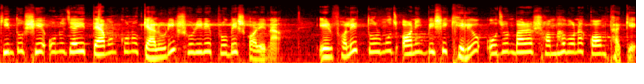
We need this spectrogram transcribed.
কিন্তু সে অনুযায়ী তেমন কোনো ক্যালোরি শরীরে প্রবেশ করে না। এর ফলে তরমুজ অনেক বেশি খেলেও ওজন বাড়ার সম্ভাবনা কম থাকে।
